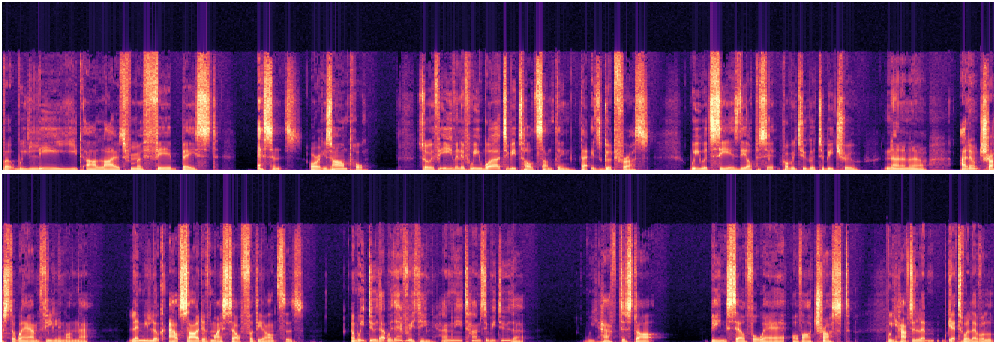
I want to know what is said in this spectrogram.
But we lead our lives from a fear based essence or example. So if even if we were to be told something that is good for us, we would see it as the opposite, probably too good to be true. No, no, no, no. I don't trust the way I'm feeling on that. Let me look outside of myself for the answers. And we do that with everything. How many times do we do that? We have to start being self aware of our trust. We have to let, get to a level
